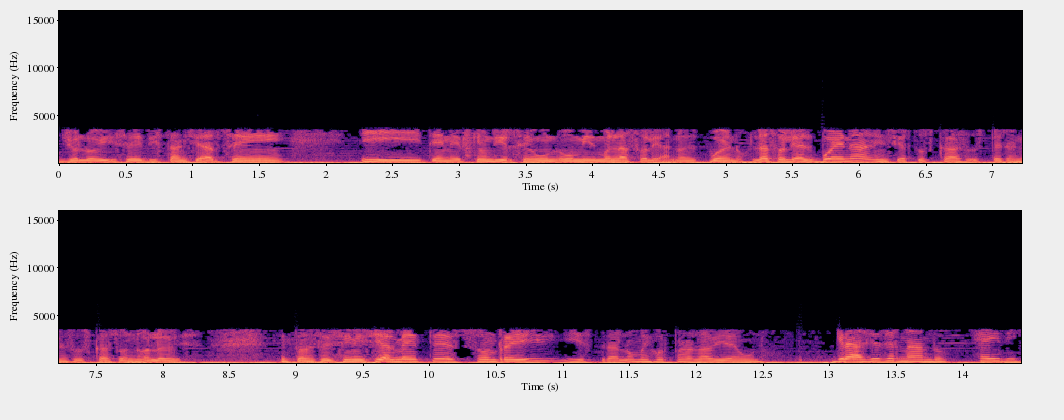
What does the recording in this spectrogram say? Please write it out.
yo lo hice, distanciarse y tener que hundirse uno mismo en la soledad no es bueno. La soledad es buena en ciertos casos, pero en esos casos no lo es. Entonces, inicialmente sonreír y esperar lo mejor para la vida de uno. Gracias, Hernando. Heidi.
